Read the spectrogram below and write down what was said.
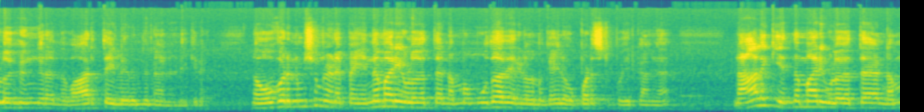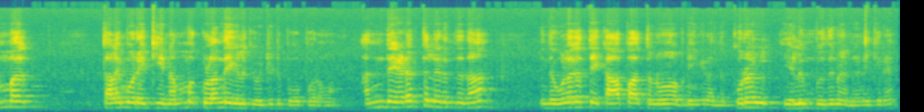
உலகுங்கிற அந்த வார்த்தையிலிருந்து நான் நினைக்கிறேன். நான் ஒவ்வொரு நிமிஷமும் நினைப்பேன் எந்த மாதிரி உலகத்தை நம்ம மூதாதையர்கள் நம்ம கையில் ஒப்படைச்சிட்டு போயிருக்காங்க. நாளைக்கு எந்த மாதிரி உலகத்தை நம்ம தலைமுறைக்கு நம்ம குழந்தைகளுக்கு விட்டுட்டு போக போகிறோம் அந்த இடத்துல இருந்து தான் இந்த உலகத்தை காப்பாற்றணும் அப்படிங்கிற அந்த குரல் எழும்புதுன்னு நான் நினைக்கிறேன்.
